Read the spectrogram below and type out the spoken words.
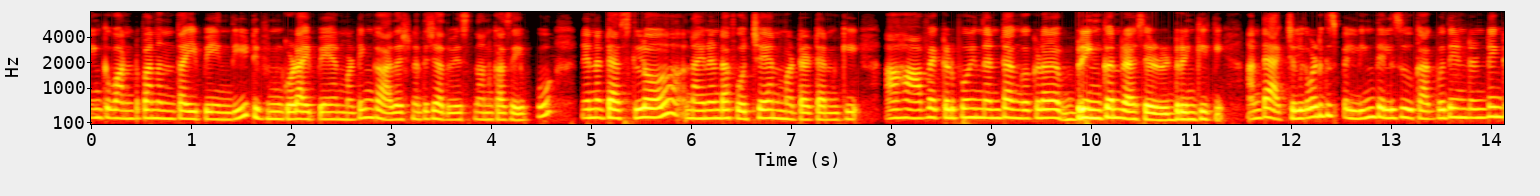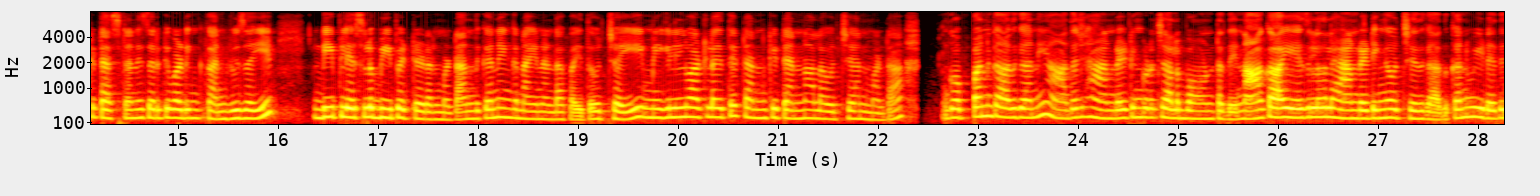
ఇంక వంట పని అంతా అయిపోయింది. టిఫిన్ కూడా అయిపోయాయి అనమాట ఇంకా ఆదర్శన అయితే చదివిస్తున్నాను కాసేపు. నిన్న టెస్ట్లో నైన్ అండ్ హాఫ్ వచ్చాయన్నమాట టెన్కి. ఆ హాఫ్ ఎక్కడ పోయిందంటే అక్కడ బ్రింక్ అని రాశాడు డ్రింక్కి. అంటే యాక్చువల్గా వాడికి స్పెల్లింగ్ తెలుసు. కాకపోతే ఏంటంటే ఇంకా టెస్ట్ అనేసరికి వాడు ఇంకా కన్ఫ్యూజ్ అయ్యి డీ ప్లేస్లో బీ పెట్టాడు అనమాట అందుకని ఇంకా నైన్ అండ్ హాఫ్ అయితే వచ్చాయి. మిగిలిన వాటిలో అయితే టెన్కి టెన్ అలా వచ్చాయన్నమాట గొప్ప అని కాదు కానీ ఆదర్శ్ హ్యాండ్ రైటింగ్ కూడా చాలా బాగుంటుంది. నాకు ఆ ఏజ్లో అసలు హ్యాండ్ రైటింగే వచ్చేది కాదు. కానీ వీడైతే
